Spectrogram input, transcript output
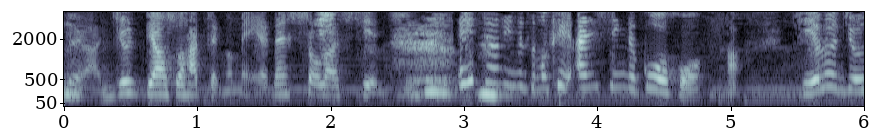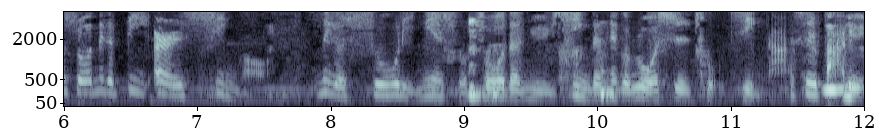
对啊，你就不要说她整个没了，但受到限制。哎，那你们怎么可以安心的过活？好，结论就是说，那个第二性哦。那个书里面所说的女性的那个弱势处境啊，是法律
